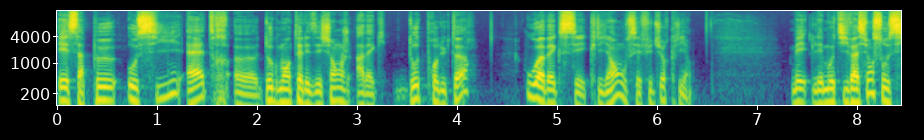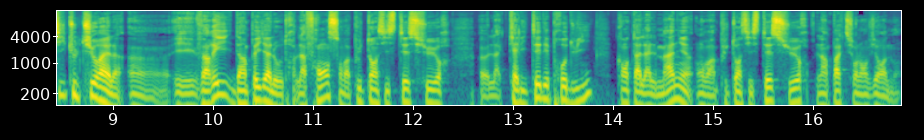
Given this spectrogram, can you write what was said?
Et ça peut aussi être euh, d'augmenter les échanges avec d'autres producteurs ou avec ses clients ou ses futurs clients. Mais les motivations sont aussi culturelles euh, et varient d'un pays à l'autre. La France, on va plutôt insister sur euh, la qualité des produits. Quant à l'Allemagne, on va plutôt insister sur l'impact sur l'environnement.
